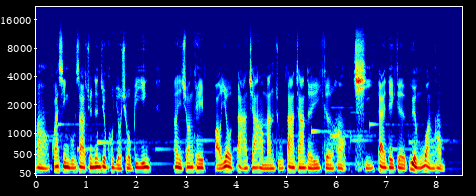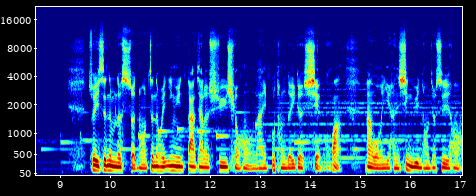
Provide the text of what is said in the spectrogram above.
啊，观世音菩萨全真救苦，有求必应，那也希望可以保佑大家哈，满足大家的一个哈期待的一个愿望哈。所以圣人们的神哦，真的会应运大家的需求哦，来不同的一个显化。那我们也很幸运哦，就是哈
